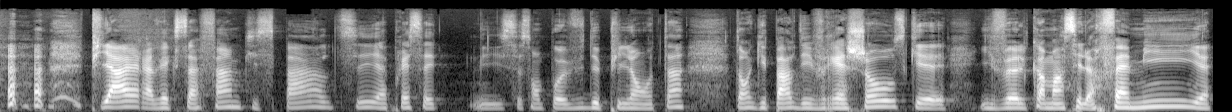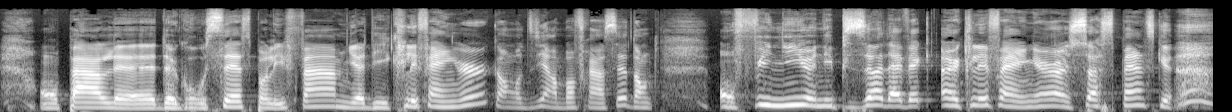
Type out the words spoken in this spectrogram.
Pierre avec sa femme qui se parle, tu sais, après s'être- ils se sont pas vus depuis longtemps. Donc, ils parlent des vraies choses, qu'ils veulent commencer leur famille. On parle euh, de grossesse pour les femmes. Il y a des cliffhangers, qu'on dit en bon français. Donc, on finit un épisode avec un cliffhanger, un suspense que ah,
